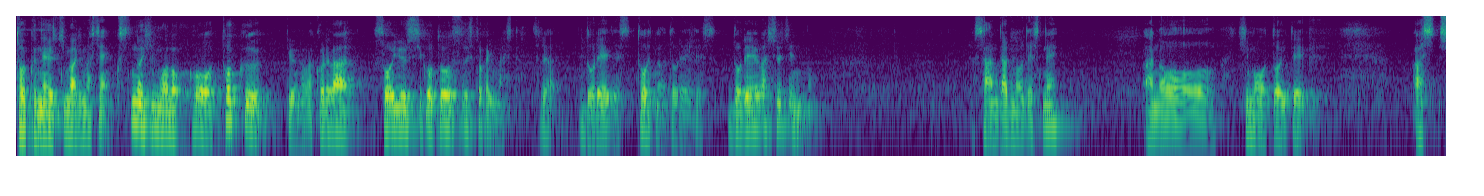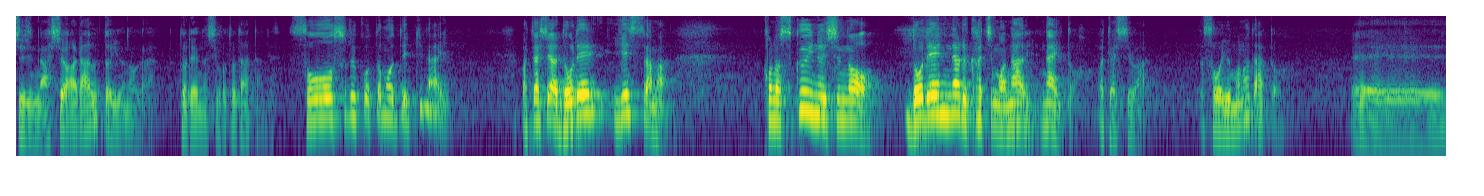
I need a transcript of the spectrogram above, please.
解く値打ちもありません。靴の紐を解くっていうのはこれはそういう仕事をする人がいました。それは奴隷です。当時の奴隷です。奴隷は主人のサンダルのですねあの紐を解いて主人の足を洗うというのが奴隷の仕事だったんです。そうすることもできない。私は奴隷イエス様この救い主の奴隷になる価値もないないと。私はそういうものだと、え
